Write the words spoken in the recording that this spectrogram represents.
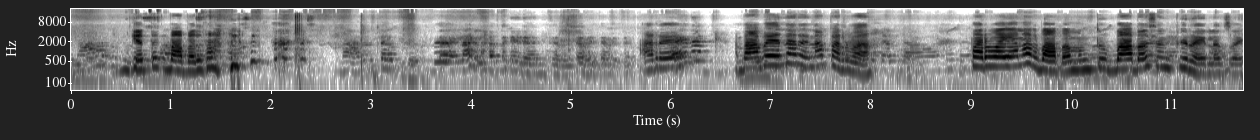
दारू दे. घेतो का बाबाला थांबून? अरे बाबा येणार आहे ना परवा? परवा येणार बाबा मग तू बाबा संग फिरायला जाय.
